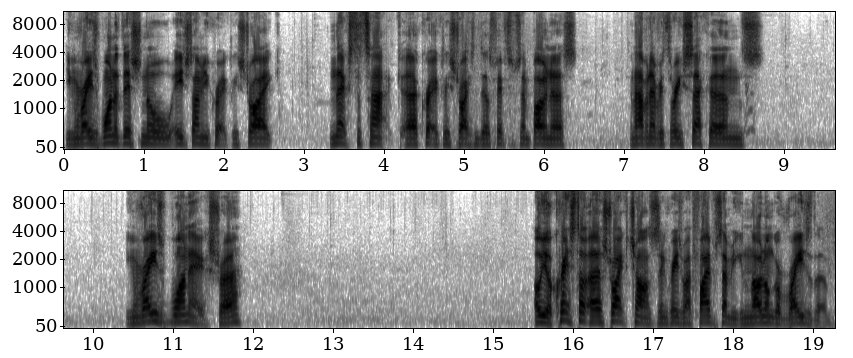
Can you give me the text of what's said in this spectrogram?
You can raise one additional each time you critically strike. Next attack uh, critically strikes and deals 50% bonus. Can happen every 3 seconds. You can raise one extra. Oh, your crit uh, strike chance is increased by 5%, but you can no longer raise them.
